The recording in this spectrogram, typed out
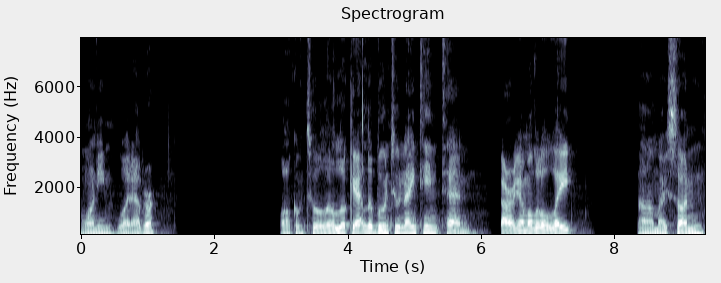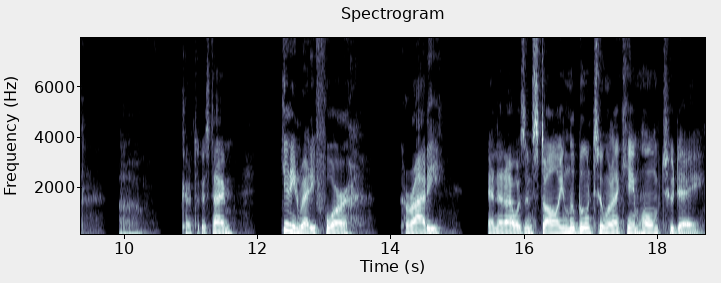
morning, whatever? Welcome to a little look at Lubuntu 1910. Sorry, I'm a little late. Uh, my son uh, kind of took his time getting ready for karate, and then I was installing Lubuntu when I came home today.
